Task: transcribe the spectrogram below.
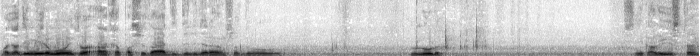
mas admiro muito a capacidade de liderança do, do Lula. Sindicalista,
